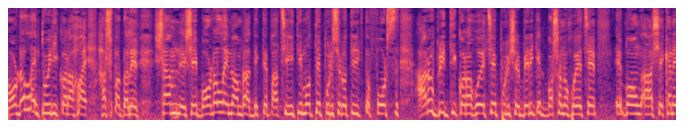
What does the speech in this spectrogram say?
বর্ডার লাইন তৈরি করা হয় হাসপাতালের সামনে, সেই বর্ডার লাইনও আমরা দেখতে পাচ্ছি, ইতিমধ্যে পুলিশের অতিরিক্ত ফোর্স আরও বৃদ্ধি করা হয়েছে, পুলিশের ব্যারিকেড বসানো হয়েছে এবং সেখানে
